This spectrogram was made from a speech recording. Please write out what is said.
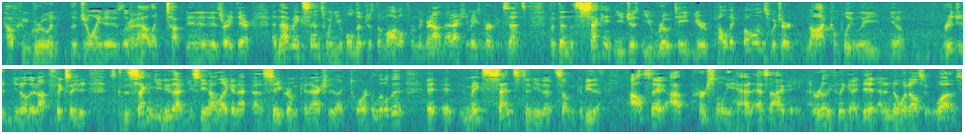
how congruent the joint is. Look Right. at how like tucked in it is right there, and that makes sense when you hold up just the model from the ground. That actually makes perfect sense. But then the second you just you rotate your pelvic bones, which are not completely, you know. Rigid, you know, they're not fixated. The second you do that, you see how like an, a sacrum can actually like torque a little bit. It, it, it makes sense to me that something could be there. I'll say I've personally had SI pain. I really think I did. I didn't know what else it was,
